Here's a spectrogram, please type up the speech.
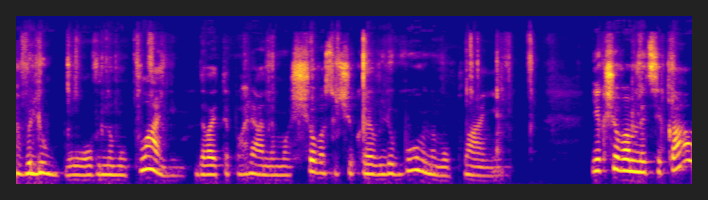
в любовному плані? Давайте поглянемо, що вас очікує в любовному плані. Якщо вам не цікаво,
